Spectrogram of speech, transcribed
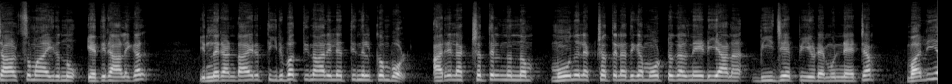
ചാൾസുമായിരുന്നു എതിരാളികൾ. ഇന്ന് രണ്ടായിരത്തി ഇരുപത്തിനാലിൽ എത്തി നിൽക്കുമ്പോൾ അരലക്ഷത്തിൽ നിന്നും മൂന്ന് ലക്ഷത്തിലധികം വോട്ടുകൾ നേടിയാണ് ബി ജെ പിയുടെ മുന്നേറ്റം. വലിയ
